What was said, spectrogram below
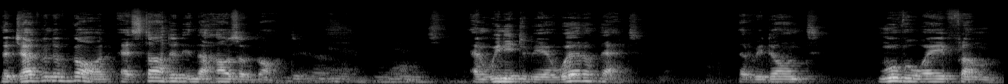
The judgment of God has started in the house of God. And we need to be aware of that, that we don't move away from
